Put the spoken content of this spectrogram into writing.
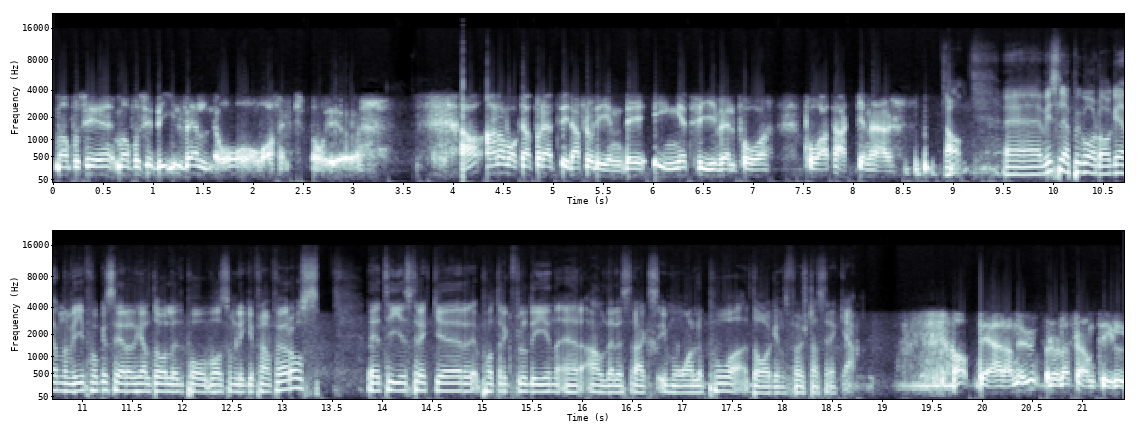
man, får se, man får se bil väldigt... Åh, vad snyggt. Oj, oj. Ja, han har vaknat på rätt sida, Flodin. Det är inget tvivel på, på attacken här. Ja, eh, vi släpper gårdagen. Vi fokuserar helt och hållet på vad som ligger framför oss. Är tio sträckor. Patrik Flodin är alldeles strax i mål på dagens första sträcka. Ja, det är han nu. Rullar fram till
